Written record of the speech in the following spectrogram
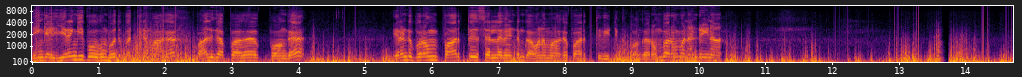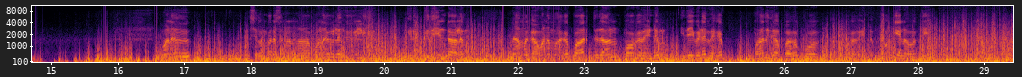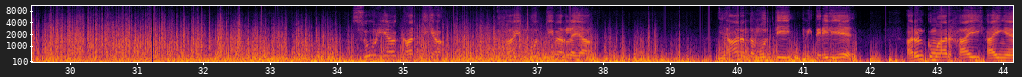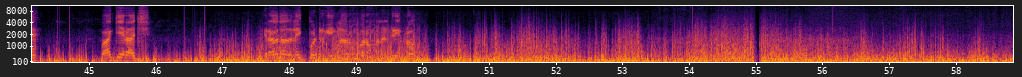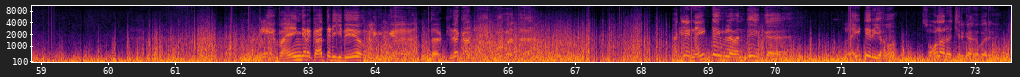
நீங்கள் இறங்கி போகும்போது பத்திரமாக பாதுகாப்பாக போங்க. இரண்டு புறம் பார்த்து செல்ல வேண்டும் கவனமாக பார்த்து வீட்டுக்கு போங்க. ரொம்ப ரொம்ப நன்றிண்ணா. வன சிலம்பரசன் அண்ணா வனவிலங்குகள் இரு- இருக்குது என்றாலும் நாம் கவனமாக பார்த்து தான் போக வேண்டும். இதைவிட மிக பாதுகாப்பாக போ போக வேண்டும். ஓகேண்ணா ஓகே சூர்யா கார்த்திகா ஹாய் மூர்த்தி வரலையா? யார் அந்த மூர்த்தி? எனக்கு தெரியலையே. அருண்குமார் ஹாய் ஹாய்ங்க. பாக்கியராஜ் இருபதாவது லைக் போட்டிருக்கீங்களா? ரொம்ப ரொம்ப நன்றி ப்ரோ பயங்கர காத்தடிக்குது. உங்களுக்கு இங்கே இந்த இதை காட்டுறீங்க கோபுரத்தை. மக்களே நைட் டைமில் வந்து இங்கே லைட் எரியும். சோலார் வச்சுருக்காங்க பாருங்கள்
